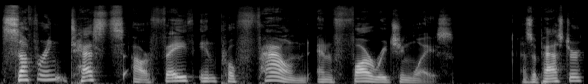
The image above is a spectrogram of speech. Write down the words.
Suffering tests our faith in profound and far reaching ways. As a pastor,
